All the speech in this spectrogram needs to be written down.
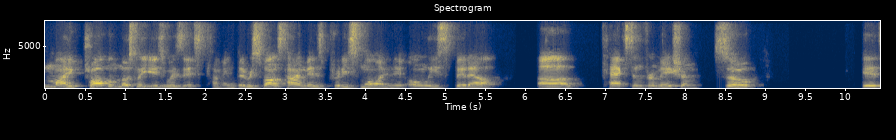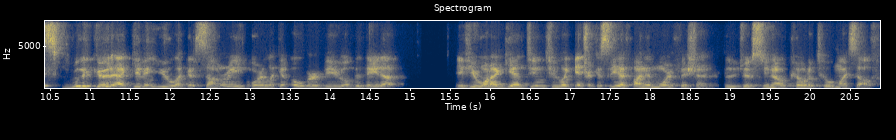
my problem mostly is with its time. The response time is pretty small and it only spit out uh, text information. So it's really good at giving you like a summary or like an overview of the data. if you want to get into like intricacy, I find it more efficient to just you know code a tool myself.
